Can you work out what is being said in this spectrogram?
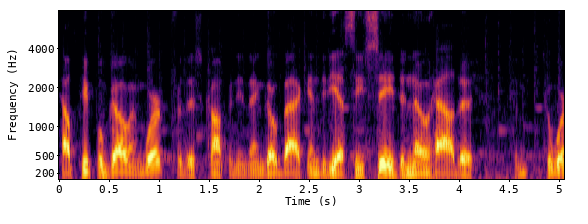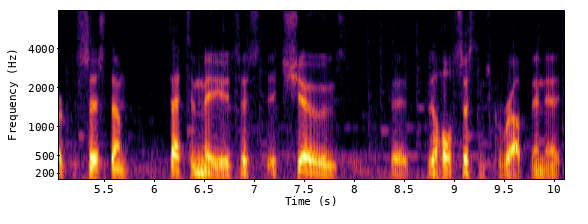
how people go and work for this company and then go back into the SEC to know how to to, to work the system, that to me, it's just, it shows that the whole system's corrupt. And it,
